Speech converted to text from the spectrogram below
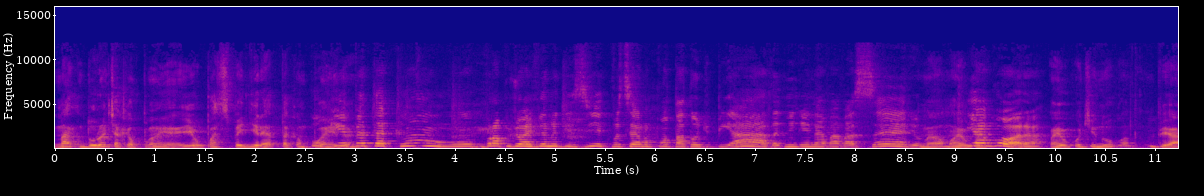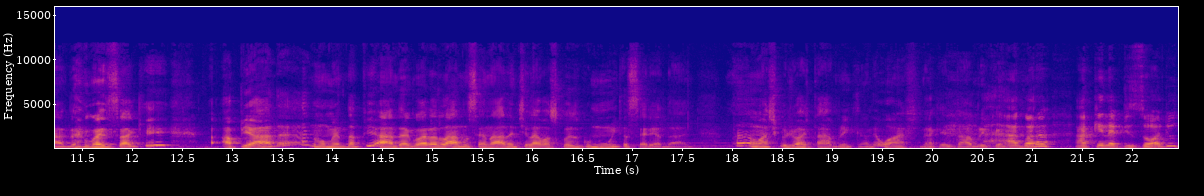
na, durante a campanha, eu participei direto da campanha. Porque, né? Petecão, o próprio Jorge Viana dizia que você era um contador de piada, que ninguém levava a sério. Não, mas eu, e agora? Mas eu continuo contando piada. Mas só que a piada é no momento da piada. Agora lá no Senado a gente leva as coisas com muita seriedade. Não, acho que o Jorge estava brincando. Eu acho, né? Que ele estava brincando. Agora, aquele episódio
